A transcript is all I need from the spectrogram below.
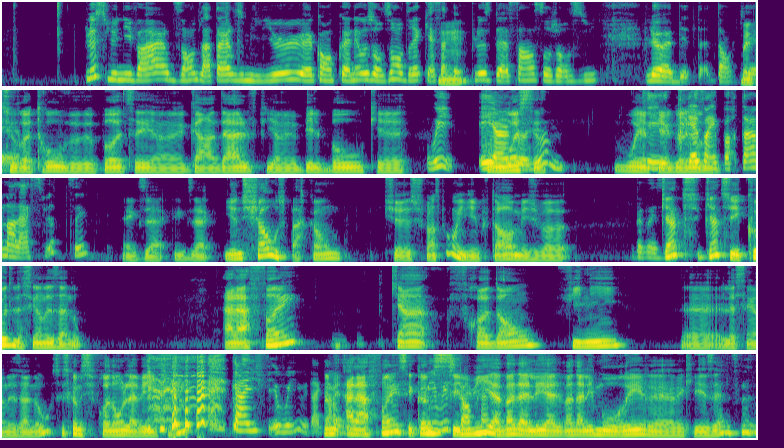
plus l'univers, disons, de la Terre du Milieu euh, qu'on connaît aujourd'hui. On dirait que ça Mm. fait plus de sens aujourd'hui, le Hobbit. Donc, Ben, tu euh, retrouves, veux, pas, tu sais, un Gandalf puis un Bilbo que. oui. Et pour un moi, Gollum, Oui, qui un est très Gollum. important dans la suite, tu sais. Exact, exact. Il y a une chose, par contre, je, je pense pas qu'on y vient plus tard, mais je vais. Ben. Quand tu, quand tu écoutes Le Seigneur des Anneaux, à la fin, quand Frodon finit euh, Le Seigneur des Anneaux, c'est comme si Frodon l'avait écrit. Quand il fait... Oui, d'accord. non, mais à la fin, c'est comme Oui, si c'est lui, avant d'aller, avant d'aller mourir euh, avec les elfes, là,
